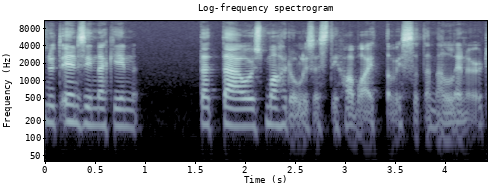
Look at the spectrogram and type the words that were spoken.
nyt ensinnäkin tämä olisi mahdollisesti havaittavissa, tämä Leonard?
